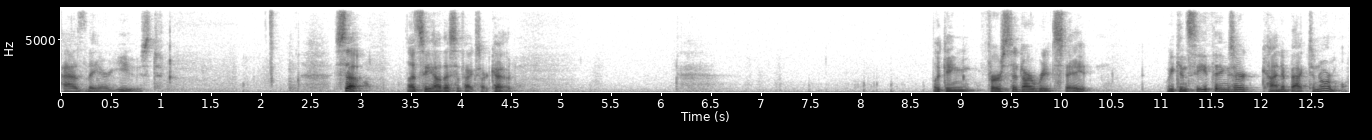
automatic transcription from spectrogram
as they are used. So let's see how this affects our code. Looking first at our root state, we can see things are kind of back to normal.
